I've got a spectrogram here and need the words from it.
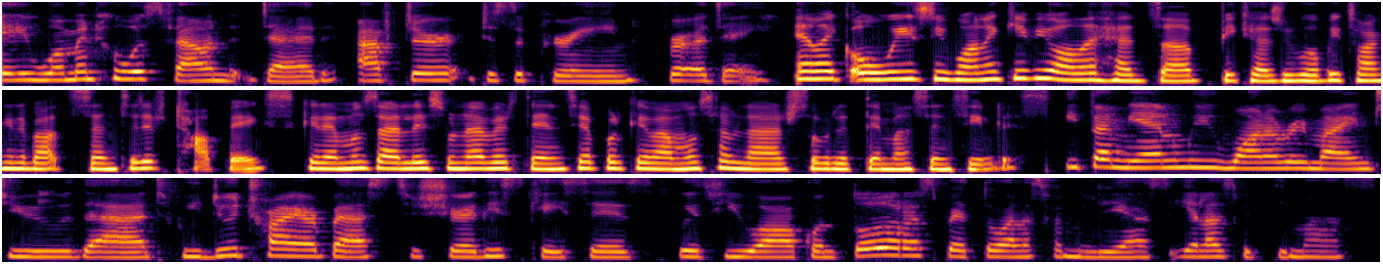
a woman who was found dead after disappearing for a day. And like always, we want to give you all a heads up because we will be talking about sensitive topics. Queremos darles una advertencia porque vamos a hablar sobre temas sensibles. Y también we want to remind you that we do try our best to share these cases with you all con todo respeto a las familias y a las víctimas.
